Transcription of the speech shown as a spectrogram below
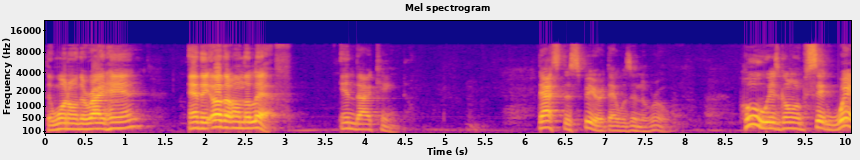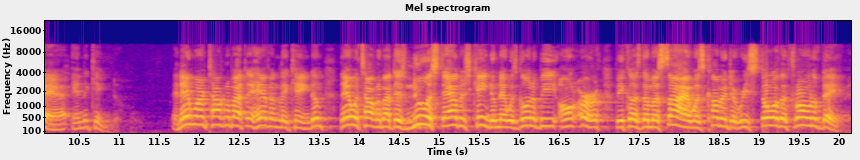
the one on the right hand and the other on the left, in thy kingdom. That's the spirit that was in the room. Who is going to sit where in the kingdom? And they weren't talking about the heavenly kingdom. They were talking about this new established kingdom that was going to be on earth because the Messiah was coming to restore the throne of David.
